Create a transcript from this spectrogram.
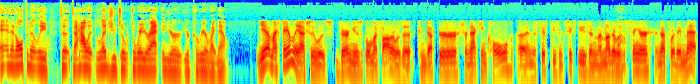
and then ultimately to, to how it led you to, to where you're at in your, your career right now? Yeah, my family actually was very musical. My father was a conductor for Nat King Cole uh, in the 50s and 60s, and my mother wow. was a singer, and that's where they met.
